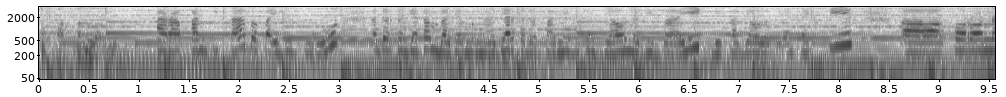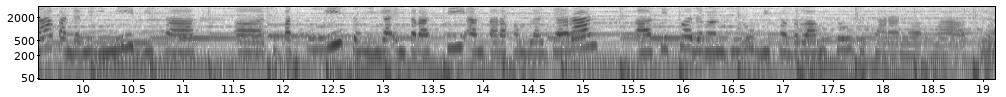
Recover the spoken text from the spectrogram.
cepat berlalu. Harapan kita Bapak Ibu guru agar kegiatan belajar mengajar ke depannya bisa jauh lebih baik, bisa jauh lebih efektif. Uh, corona pandemi ini bisa uh, cepat pulih sehingga interaksi antara pembelajaran uh, siswa dengan guru bisa berlangsung secara normal. Ya,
